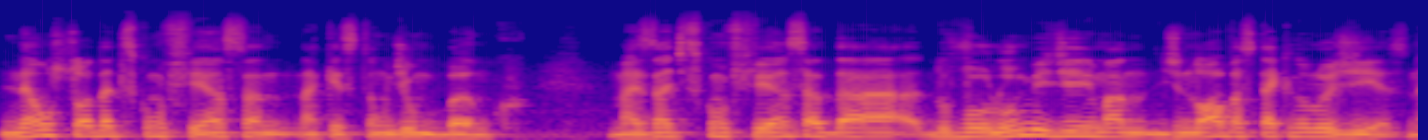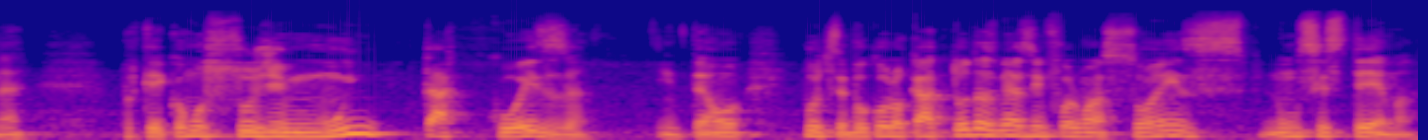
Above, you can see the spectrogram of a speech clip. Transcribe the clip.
não só da desconfiança na questão de um banco, mas na desconfiança da, do volume de, uma, de novas tecnologias, né? Porque como surge muita coisa então, putz, eu vou colocar todas as minhas informações num sistema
